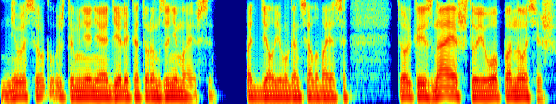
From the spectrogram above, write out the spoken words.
«Невысокого же ты мнения о деле, которым занимаешься», — поддел его Гонсало Баэса. «Только и знаешь, что его поносишь».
